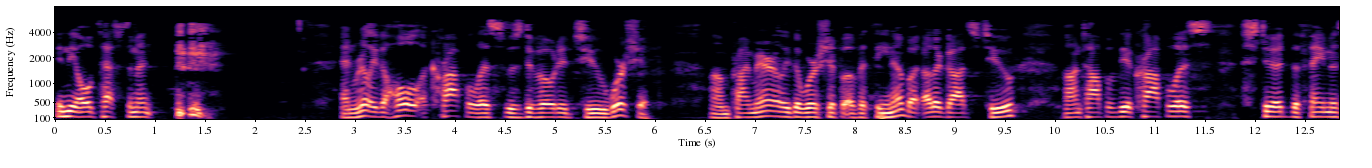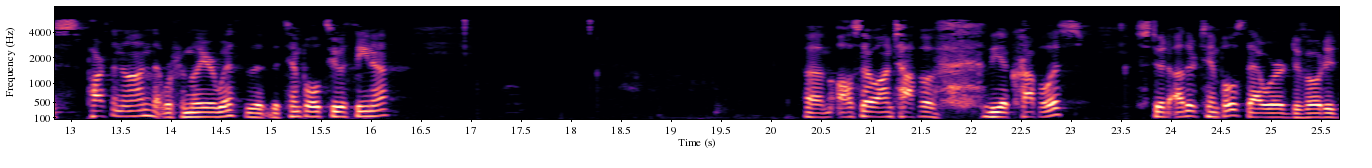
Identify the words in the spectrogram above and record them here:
in the Old Testament. and really the whole Acropolis was devoted to worship. Um, primarily the worship of Athena, but other gods too. On top of the Acropolis stood the famous Parthenon that we're familiar with, the, the temple to Athena. Um, also on top of the Acropolis stood other temples that were devoted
